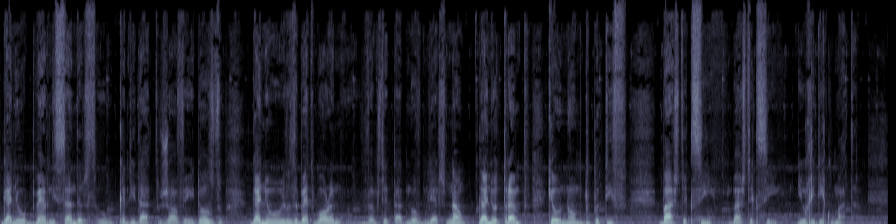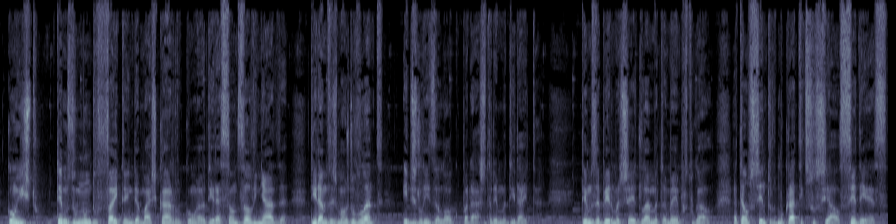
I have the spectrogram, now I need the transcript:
ganhou Bernie Sanders, o candidato jovem e idoso, ganhou Elizabeth Warren, vamos tentar de novo, mulheres, não, ganhou Trump, que é o nome do patife. Basta que sim, basta que sim, e o ridículo mata. Com isto, temos o mundo feito ainda mais carro com a direção desalinhada. Tiramos as mãos do volante e desliza logo para a extrema direita. Temos a berma cheia de lama também em Portugal. Até o Centro Democrático Social, CDS,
